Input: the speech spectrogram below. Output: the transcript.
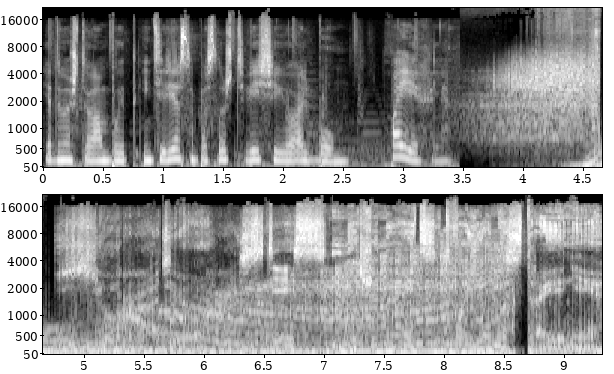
Я думаю, что вам будет интересно послушать весь ее альбом. Поехали! Ее радио. Здесь начинается твое настроение.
